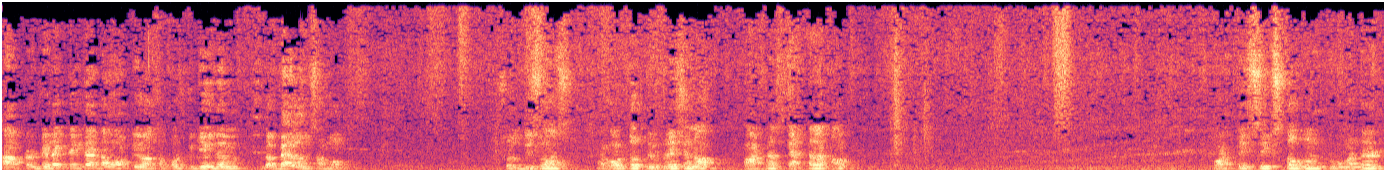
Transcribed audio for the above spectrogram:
After deducting that amount, you are supposed to give them the balance amount. So this was about the preparation of partner's capital account. 46,200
